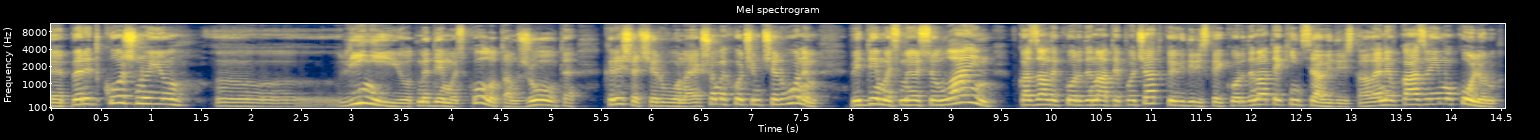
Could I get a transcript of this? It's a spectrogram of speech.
Е, Перед кожною е, лінією, от ми дивимось коло, там жовте, криша червона. Якщо ми хочемо червоним, віддимось ми ось онлайн, вказали координати початку відрізка і координати кінця відрізка, але не вказуємо кольору,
